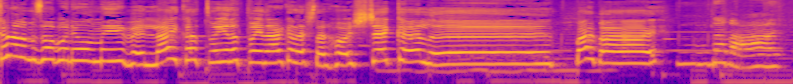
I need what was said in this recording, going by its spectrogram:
Kanalımıza abone olmayı ve like atmayı unutmayın arkadaşlar. Hoşçakalın. Bay bay. Bye bye.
